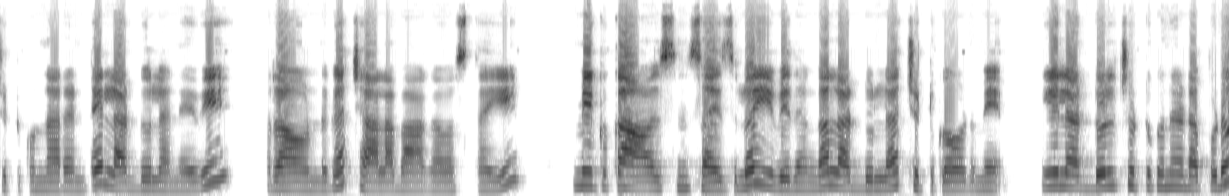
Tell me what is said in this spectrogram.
చుట్టుకున్నారంటే లడ్డూలు అనేవి రౌండ్గా చాలా బాగా వస్తాయి. మీకు కావాల్సిన సైజులో ఈ విధంగా లడ్డూలా చుట్టుకోవడమే. ఈ లడ్డూలు చుట్టుకునేటప్పుడు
